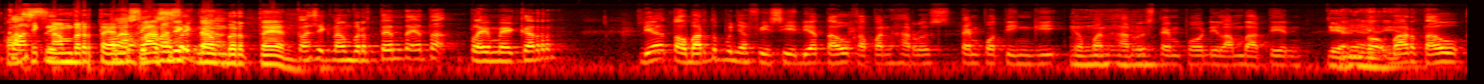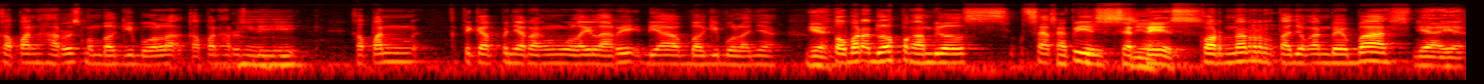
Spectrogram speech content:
Klasik number 10. Klasik, Klasik klasik number 10. Klasik number 10 teh eta playmaker. Dia Tobar tuh punya visi, dia tahu kapan harus tempo tinggi, kapan harus tempo dilambatin. Iya, iya, Tobar tahu kapan harus membagi bola, kapan harus di kapan ketika penyerang mulai lari dia bagi bolanya. Iya. Tobar adalah pengambil set, Set piece, Set piece. corner, tajongan bebas, Ya, ya.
